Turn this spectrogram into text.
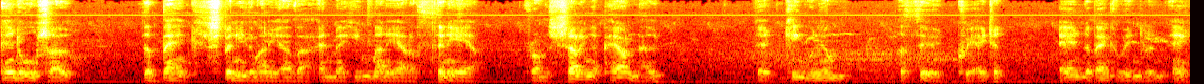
and also the bank spinning the money over and making money out of thin air from selling a pound note that King William III created and the Bank of England Act.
